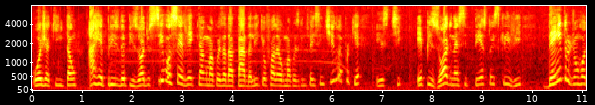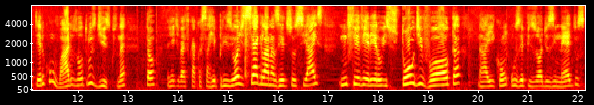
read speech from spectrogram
Hoje aqui então a reprise do episódio. Se você vê que tem alguma coisa datada ali, que eu falei alguma coisa que não fez sentido, é porque este episódio, né, esse texto eu escrevi dentro de um roteiro com vários outros discos, né? Então a gente vai ficar com essa reprise hoje. Segue lá nas redes sociais. Em fevereiro estou de volta aí com os episódios inéditos.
